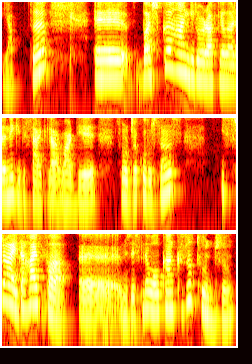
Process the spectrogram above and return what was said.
yaptı. Ee, başka hangi coğrafyalarda ne gibi sergiler var diye soracak olursanız İsrail'de Hayfa e, Müzesi'nde Volkan Kızıltunç'un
